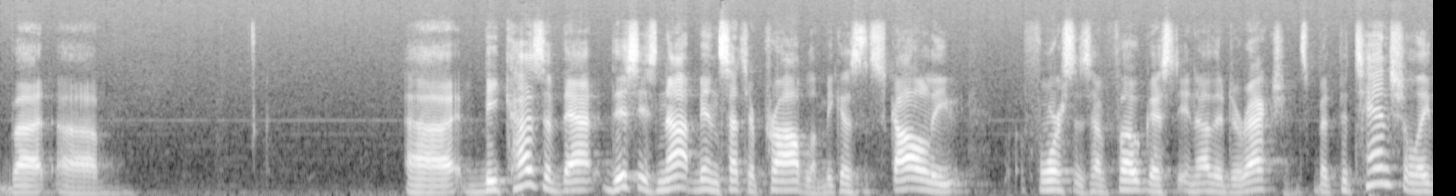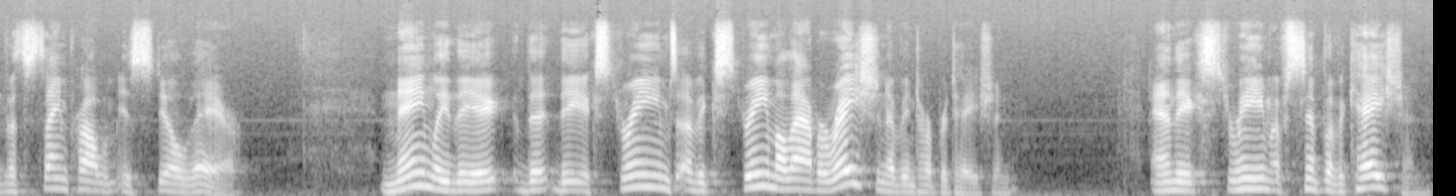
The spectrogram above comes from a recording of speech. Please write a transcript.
But uh, uh, because of that, this has not been such a problem because the scholarly forces have focused in other directions. But potentially, the same problem is still there. Namely, the, the, the extremes of extreme elaboration of interpretation and the extreme of simplification.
